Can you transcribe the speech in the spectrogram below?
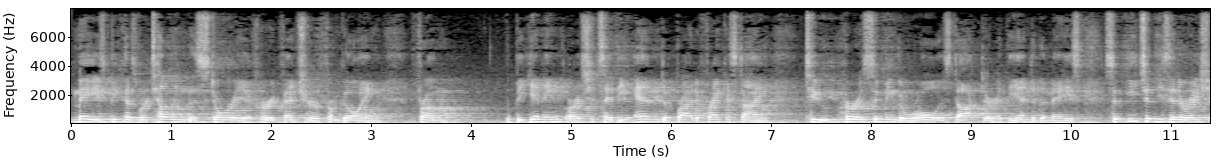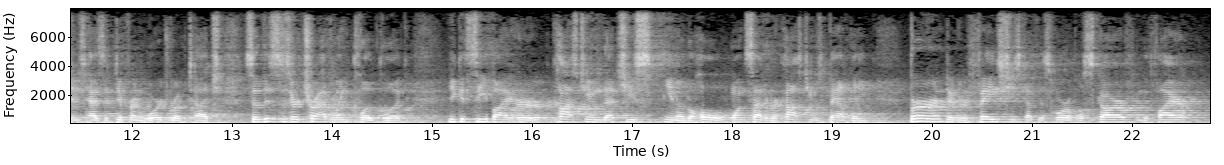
maze because we're telling this story of her adventure from going from the beginning, or I should say the end of Bride of Frankenstein, to her assuming the role as doctor at the end of the maze. So each of these iterations has a different wardrobe touch. So this is her traveling cloak look. You can see by her costume that she's, you know, the whole one side of her costume is badly burned, and her face, she's got this horrible scar from the fire.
